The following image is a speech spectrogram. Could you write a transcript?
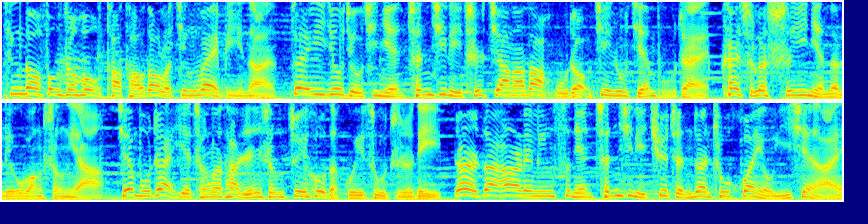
听到风声后，他逃到了境外避难。在一九九七年，陈其礼持加拿大护照进入柬埔寨，开始了十一年的流亡生涯，柬埔寨也成了他人生最后的归宿之地。然而，在二零零四年，陈其礼却诊断出患有胰腺癌，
